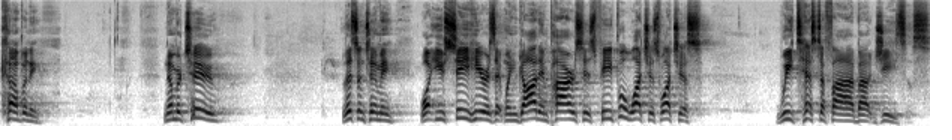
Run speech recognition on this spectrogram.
company. Number two, listen to me. What you see here is that when God empowers his people, watch us, watch us, we testify about Jesus.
